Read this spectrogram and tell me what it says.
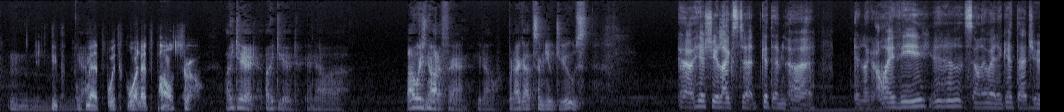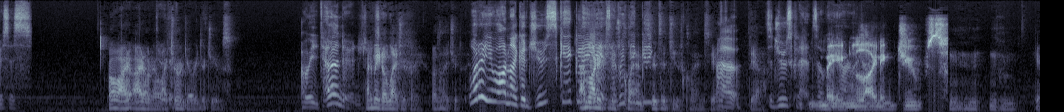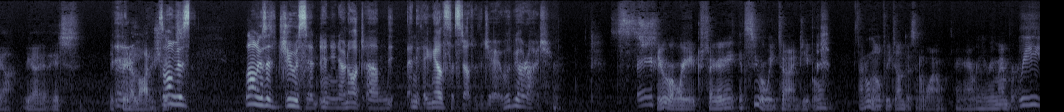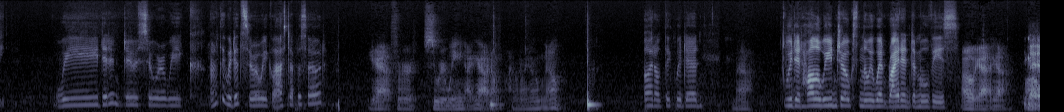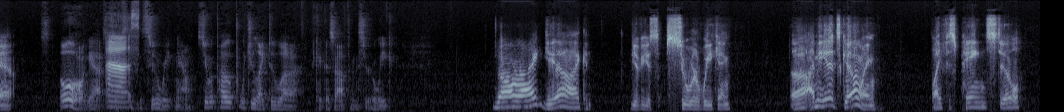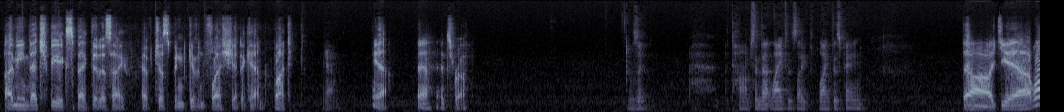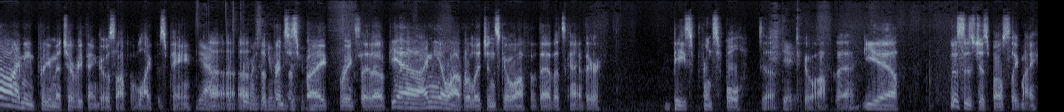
He yeah. met with Gwyneth Paltrow. I did. I did, and uh, I was not a fan. You know, but I got some new juice. Uh, here she likes to get them uh, in like an IV. Yeah, that's the only way to get that juice is. Oh, I, I don't know. I turned her into juice. Oh, you turned her into juice. I mean, allegedly. Allegedly. What are you on, like a juice kick? I'm on a? Is juice cleanse. getting- It's a juice cleanse. Yeah. Oh, yeah. it's a juice cleanse. okay, all right. Mainlining juice. Yeah. Yeah. It's it's been a lot of shit. As long as, as long as it's juice and, and you know not um anything else that starts with a J, we'll be all right. sewer week. See, it's sewer week time, people. I don't know if we've done this in a while. I can't really remember. We we didn't do sewer week. I don't think we did sewer week last episode. Yeah, for sewer ween. I, yeah, I don't. I really don't know. Oh, I don't think we did. No. We did Halloween jokes and then we went right into movies. Oh yeah, yeah. Well, Yeah. Oh yeah. Uh, it's, it's sewer week now. Sewer Pope, would you like to uh, kick us off in the sewer week? All right. Yeah, I can give you some sewer weeking. Uh, I mean, it's going. Life is pain still. I mean, that should be expected as I have just been given flesh yet again. But, Yeah. yeah, yeah, it's rough. Was it Thompson that life is like life is pain? Uh, yeah. Well, I mean, pretty much everything goes off of life is pain. Yeah, Uh, much the the Princess? Bride brings that up. Yeah, I mean, a lot of religions go off of that. That's kind of their base principle to, to go off of that. Yeah. This is just mostly my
